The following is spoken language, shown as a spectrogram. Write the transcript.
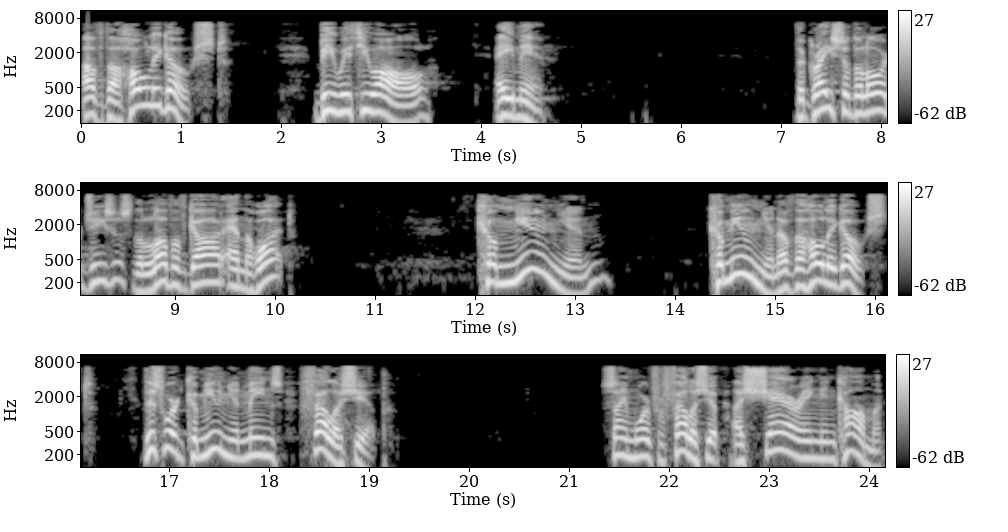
of the Holy Ghost be with you all Amen. The grace of the Lord Jesus, the love of God, and the what? Communion, communion of the Holy Ghost. This word communion means fellowship. Same word for fellowship, a sharing in common.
